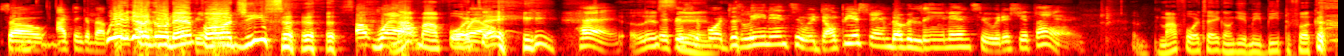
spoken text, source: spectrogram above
So I think about We ain't gotta go that far, Jesus. Uh, well, Not my forte. well, hey, listen. if it's your forte, just lean into it. Don't be ashamed of it. Lean into it. It's your thing. my forte gonna get me beat the fuck up.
